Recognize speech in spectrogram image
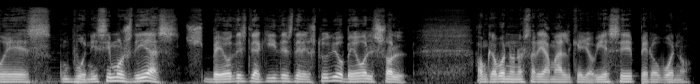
Pues buenísimos días. Veo desde aquí, desde el estudio, veo el sol. Aunque bueno, no estaría mal que lloviese, pero bueno,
